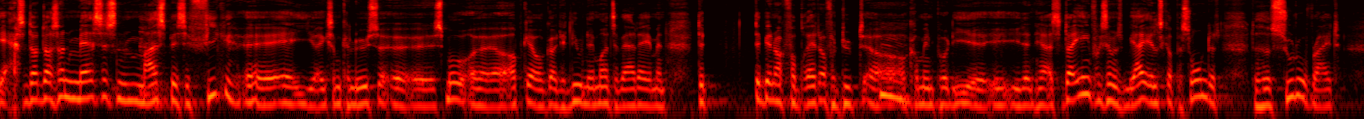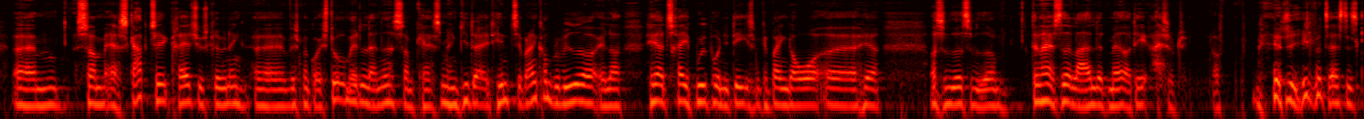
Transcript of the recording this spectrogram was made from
Ja, så der, der er sådan en masse sådan meget specifikke øh, AI'er, ikke, som kan løse øh, små øh, opgaver og gøre dit liv nemmere til hverdag, men det, det bliver nok for bredt og for dybt at, mm. at komme ind på det i, i, i den her. Altså, der er en for eksempel, som jeg elsker personligt, der hedder Pseudo-Write, øhm, som er skabt til kreativ skrivning, øh, hvis man går i stå med et eller andet, som kan simpelthen give dig et hint til, hvordan kommer du videre, eller her er tre bud på en idé, som kan bringe dig over øh, her, og så videre, og så videre. Den har jeg siddet og leget lidt med, og det, altså, det er helt fantastisk.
